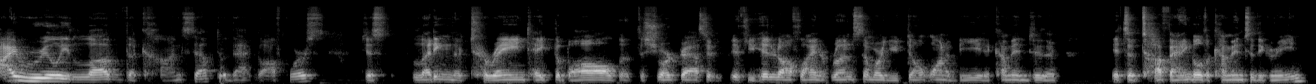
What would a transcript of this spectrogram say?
I really love the concept of that golf course. Just letting the terrain take the ball, the, the short grass. If you hit it offline, it runs somewhere you don't want to be to come into the. It's a tough angle to come into the green.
